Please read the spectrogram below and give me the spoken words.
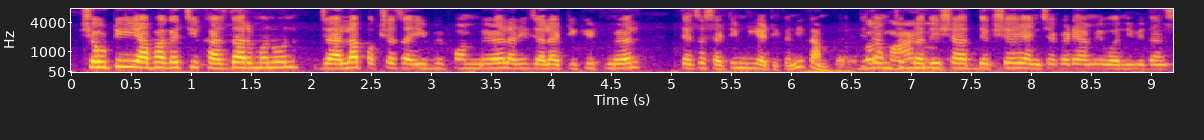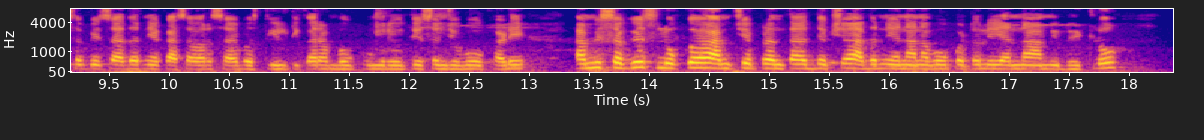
शेवटी या भागाची खासदार म्हणून ज्याला पक्षाचा एबी फॉर्म मिळेल आणि ज्याला तिकीट मिळेल त्याच्यासाठी मी या ठिकाणी काम करेन. बरं, आमचे प्रदेशाध्यक्ष यांच्याकडे आम्ही वनी विधानसभेचे आदरणीय कासावार साहेब असतील टिकाराम भाऊ कुंगरे होते संजय भाऊ खाडे आम्ही सगळेच लोक आमचे प्रांताध्यक्ष आदरणीय नानाभाऊ पटोले यांना आम्ही भेटलो.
